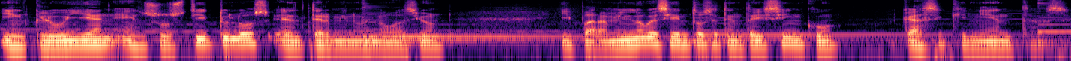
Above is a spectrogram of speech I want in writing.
incluían en sus títulos el término innovación y para 1975 casi 500.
